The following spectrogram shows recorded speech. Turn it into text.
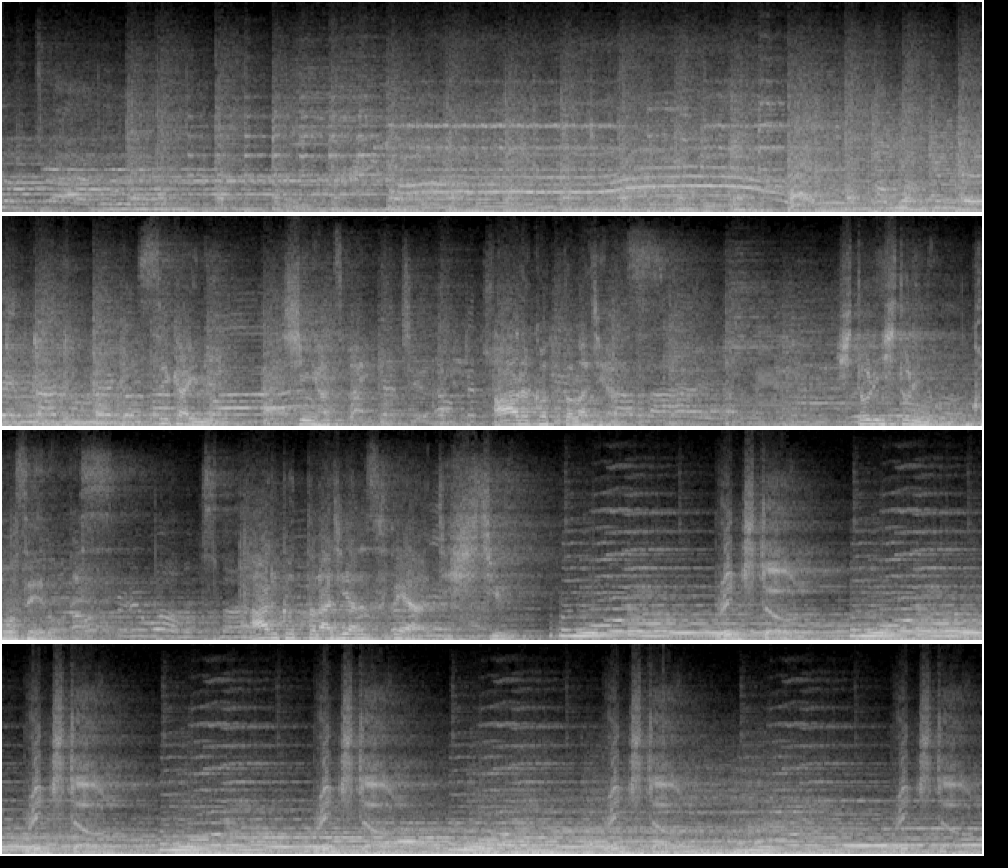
世界に新発売アールコットラジアーズ一人一人の厚生労です。アールコットラジアルズフェア実施中。ブリッジトーン Bridgestone. Bridgestone. Bridgestone. Bridgestone.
